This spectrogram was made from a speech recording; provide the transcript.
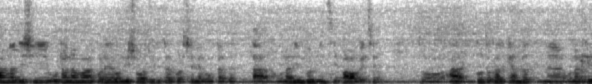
বাংলাদেশি ওঠানামা করে, উনি সহযোগিতা করছেন এবং তাদের তার ওনার ইনভলভেন্সি পাওয়া গেছে। তো আর গতকালকে আমরা ওনাকে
